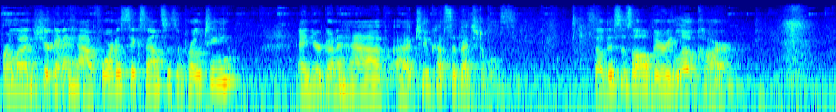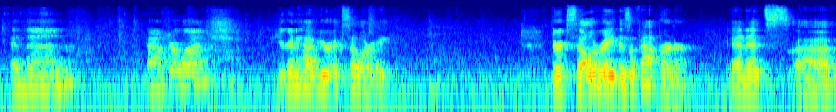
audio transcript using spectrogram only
For lunch, you're gonna have four to six ounces of protein and you're gonna have uh, two cups of vegetables. So this is all very low carb. And then after lunch, you're gonna have your Accelerate. Your Accelerate is a fat burner and it's uh,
